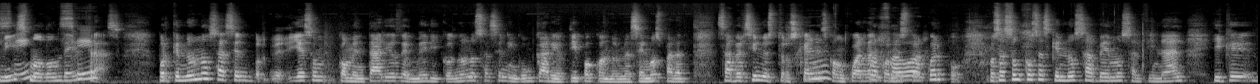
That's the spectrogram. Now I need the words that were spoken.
mismo, ¿dónde entras? Porque no nos hacen, y eso comentarios de médicos, no nos hacen ningún cariotipo cuando nacemos para saber si nuestros genes mm, concuerdan con nuestro cuerpo. O sea, son cosas que no sabemos al final y que eh,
